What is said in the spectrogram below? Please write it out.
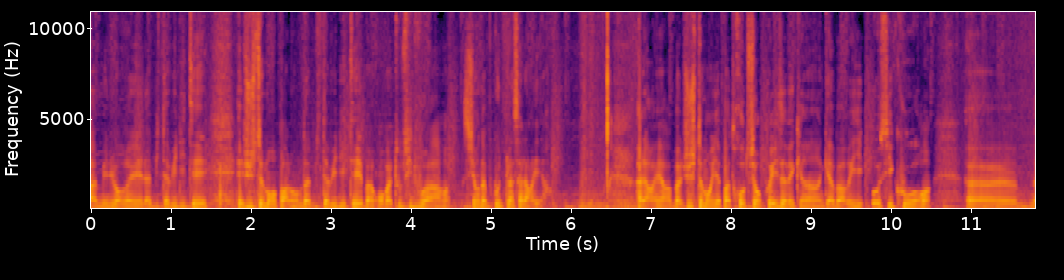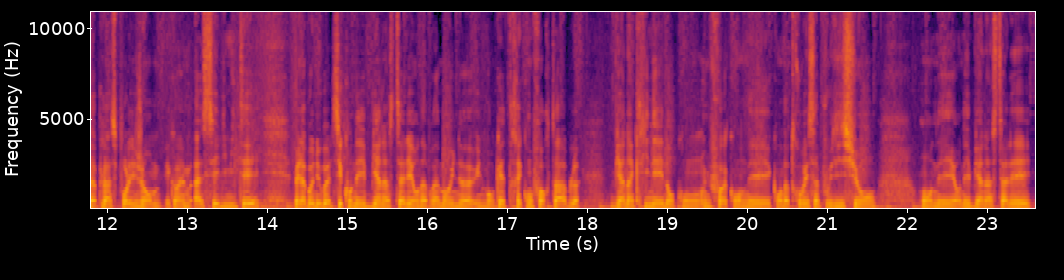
améliorer l'habitabilité. Et justement en parlant d'habitabilité, bah, on va tout de suite voir si on a beaucoup de place à l'arrière. À l'arrière, bah, justement, il n'y a pas trop de surprises avec un gabarit aussi court. Euh, la place pour les jambes est quand même assez limitée. Mais la bonne nouvelle, c'est qu'on est bien installé. On a vraiment une, banquette très confortable, bien inclinée. Donc une fois qu'on a trouvé sa position, on est, bien installé.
